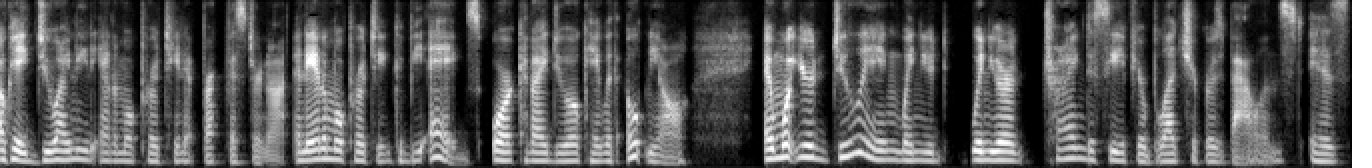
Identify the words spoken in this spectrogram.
okay, do I need animal protein at breakfast or not? And animal protein could be eggs, or can I do okay with oatmeal? And what you're doing when you when you're trying to see if your blood sugar is balanced is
